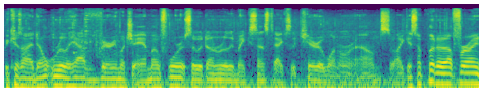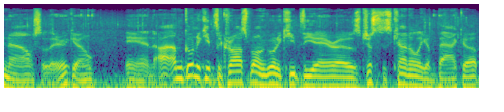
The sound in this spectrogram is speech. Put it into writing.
because I don't really have very much ammo for it, so it doesn't really make sense to actually carry one around. So I guess I'll put it up for right now, so there you go. And I'm going to keep the crossbow, I'm going to keep the arrows, just as kind of like a backup,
